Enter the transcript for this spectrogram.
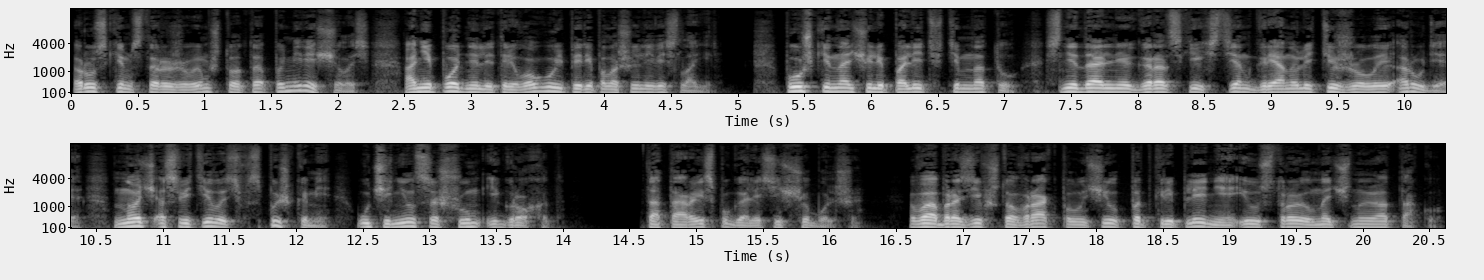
Русским сторожевым что-то померещилось. Они подняли тревогу и переполошили весь лагерь. Пушки начали палить в темноту. С недальних городских стен грянули тяжелые орудия. Ночь осветилась вспышками, учинился шум и грохот. Татары испугались еще больше, вообразив, что враг получил подкрепление и устроил ночную атаку.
